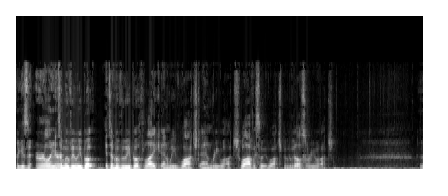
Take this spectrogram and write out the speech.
is it earlier? It's a movie we both. It's a movie we both like, and we've watched and rewatched. Well, obviously we watched, but we've also rewatched. Uh,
